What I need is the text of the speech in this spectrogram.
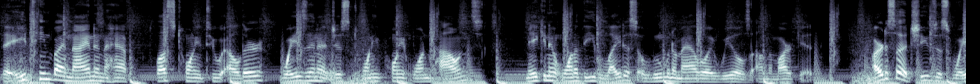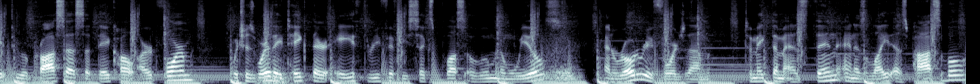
The 18 by 9.5 plus 22 Elder weighs in at just 20.1 pounds, making it one of the lightest aluminum alloy wheels on the market. Artisa achieves this weight through a process that they call Artform, which is where they take their A356 Plus aluminum wheels and rotary forge them to make them as thin and as light as possible,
